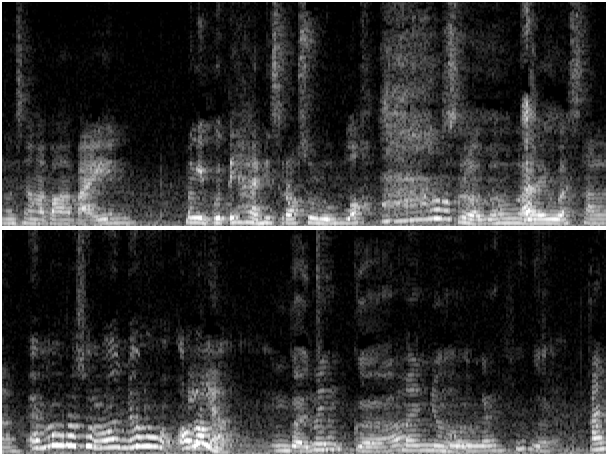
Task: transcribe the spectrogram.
nggak usah ngapa-ngapain mengikuti hadis Rasulullah Shallallahu Alaihi Wasallam. Emang Rasulullah nyuruh orang Iya. enggak Men- juga? menyuruh. boleh juga kan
